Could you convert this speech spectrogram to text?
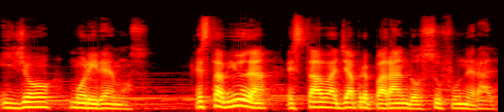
y yo moriremos. Esta viuda estaba ya preparando su funeral.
